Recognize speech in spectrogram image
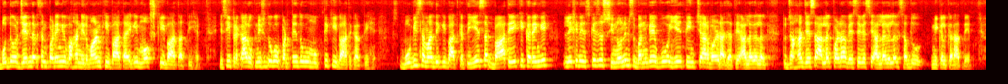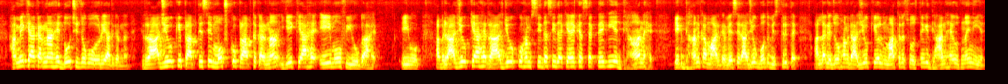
बुद्ध और जैन दर्शन पढ़ेंगे, वहाँ निर्माण की बात आएगी, मोक्ष की बात आती है। इसी प्रकार उपनिषदों को पढ़ते हैं तो वो मुक्ति की बात करते हैं। वो भी समाधि की बात करते हैं। ये सब बात एक ही करेंगे, लेकिन इसके जो सिनोनिम्स बन गए, वो ये तीन चार वर्ड आ जाते हैं अलग अलग तो जहाँ जैसा अलग पड़ा वैसे वैसे अलग अलग शब्द निकल कर आते हैं। हमें क्या करना है? दो चीज़ों को और याद करना है। राजयोग की प्राप्ति से मोक्ष को प्राप्त करना, ये क्या है? एम ऑफ़ योगा है। एम अब राजयोग क्या है? राजयोग को हम सीधा सीधा क्या कह सकते हैं कि ये ध्यान है। एक ध्यान का मार्ग है। वैसे राजयोग बहुत विस्तृत है। अलग जो हम राजयोग केवल मात्र सोचते हैं कि ध्यान है, उतना ही नहीं है।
